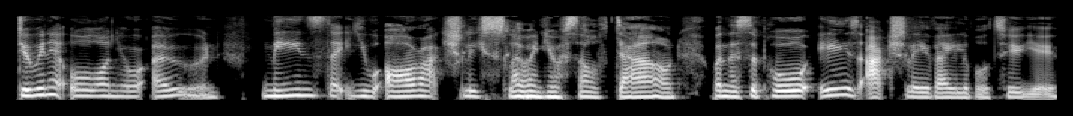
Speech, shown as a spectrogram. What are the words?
doing it all on your own means that you are actually slowing yourself down when the support is actually available to you.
